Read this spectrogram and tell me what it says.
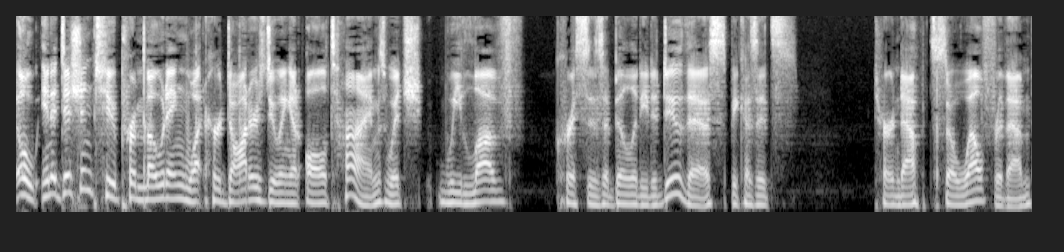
oh, in addition to promoting what her daughter's doing at all times, which we love Kris's ability to do this because it's turned out so well for them.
